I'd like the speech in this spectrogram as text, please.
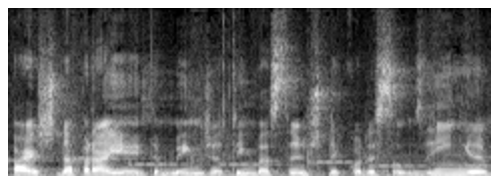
Parte da praia aí também já tem bastante decoraçãozinha.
